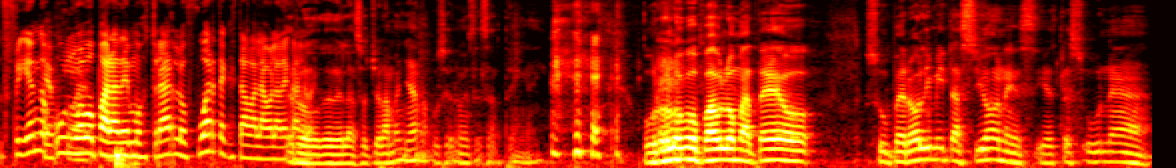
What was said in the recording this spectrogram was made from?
friendo un huevo para demostrar lo fuerte que estaba la ola de Pero calor. desde las 8 de la mañana pusieron ese sartén ahí. Urólogo Pablo Mateo superó limitaciones y esta es una,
